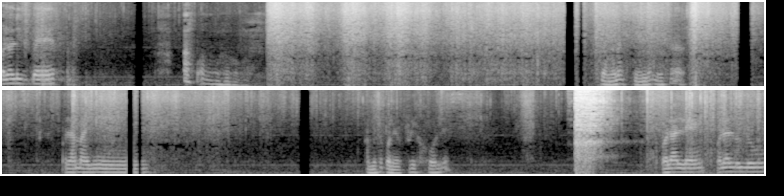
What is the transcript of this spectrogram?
Hola Lisbeth. Oh, oh, oh. ¿Qué andan haciendo, mija? Hola Maggie. Vamos a poner frijoles. Hola Le. Hola Lulu.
